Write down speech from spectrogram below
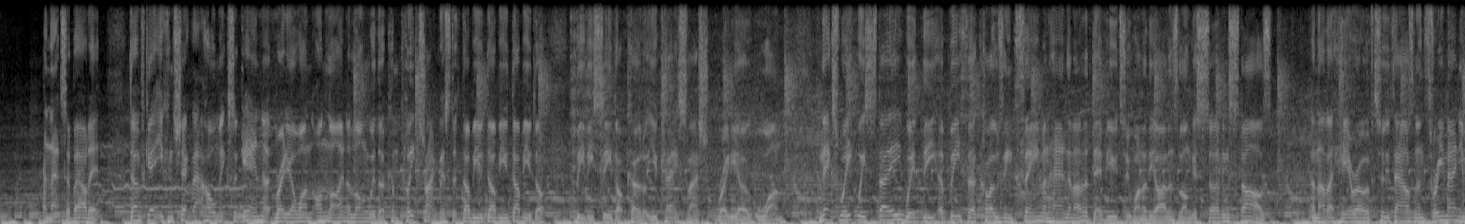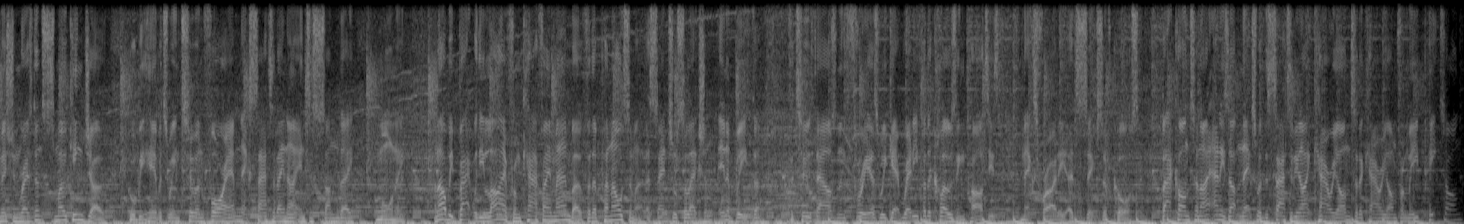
And that's about it. Don't forget you can check that whole mix again at Radio 1 online along with a complete track list at www.bbc.co.uk slash Radio 1. Next week we stay with the Ibiza closing theme and hand another debut to one of the island's longest serving stars. Another hero of 2003 Manumission residents, Smokin Jo, who will be here between 2 and 4 am next Saturday night into Sunday morning. And I'll be back with you live from Cafe Mambo for the penultimate Essential Selection in Ibiza for 2003 as we get ready for the closing parties next Friday at 6, of course. Back on tonight, and he's up next with the Saturday night carry on to the carry on from me, Pete Tong.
